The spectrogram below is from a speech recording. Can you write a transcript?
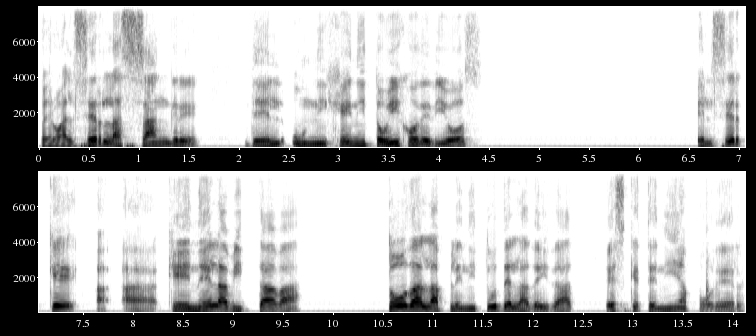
Pero al ser la sangre del unigénito Hijo de Dios, el ser que, que en él habitaba toda la plenitud de la deidad, es que tenía poder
